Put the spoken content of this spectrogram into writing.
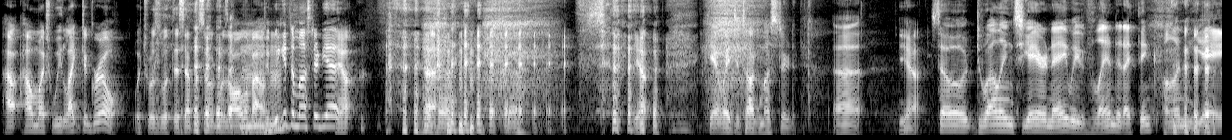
how how much we like to grill, which was what this episode was all about. Did we get to mustard yet? Yep. yep. Can't wait to talk mustard. Uh, yeah. So dwellings, yay or nay? We've landed, I think, on yay.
